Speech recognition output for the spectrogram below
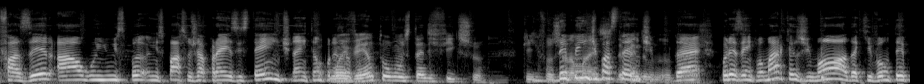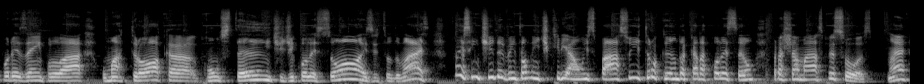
fazer algo em um, espaço já pré-existente, né? Então, por um exemplo... Um evento ou um stand fixo? Que, que funciona Depende mais? bastante. Depende né? Por exemplo, marcas de moda que vão ter, por exemplo, lá uma troca constante de coleções e tudo mais, faz sentido eventualmente criar um espaço e ir trocando a cada coleção para chamar as pessoas, né?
